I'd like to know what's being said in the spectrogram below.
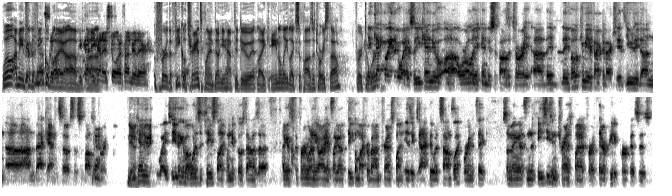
well, I mean, for the you know, fecal so uh, you kind uh, of stole our thunder there. for the fecal transplant, don't you have to do it like anally, like suppository style, for it to It work? can go either way. So you can do uh, oral, or you can do suppository. Uh, they they both can be effective. Actually, it's usually done uh, on the back end, so it's a suppository. Yeah. You can do it either way. So you think about what does it taste like when it goes down as a. I guess for everyone in the audience, like a fecal microbiome transplant is exactly what it sounds like. We're going to take something that's in the feces and transplanted for a therapeutic purposes.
